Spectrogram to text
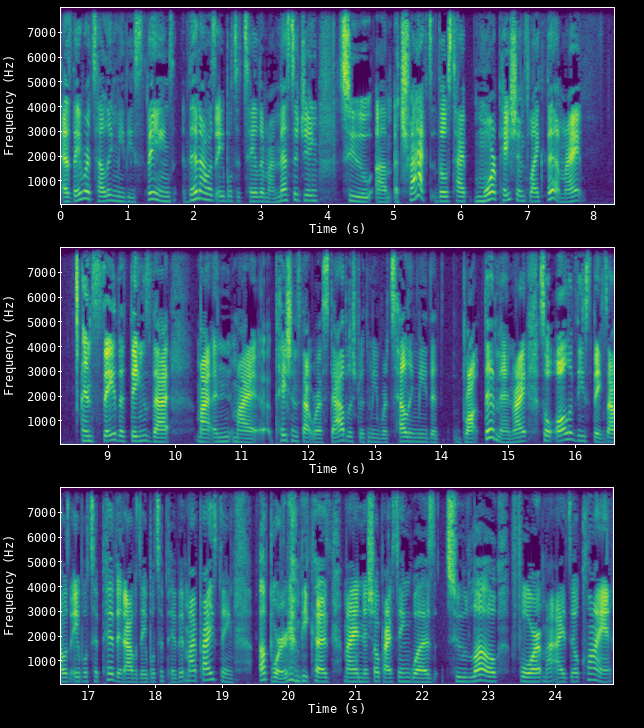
As they were telling me these things, then I was able to tailor my messaging to um, attract those type more patients like them, right? And say the things that my my patients that were established with me were telling me that brought them in right? So all of these things i was able to pivot. I was able to pivot my pricing upward because my initial pricing was too low for my ideal client.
